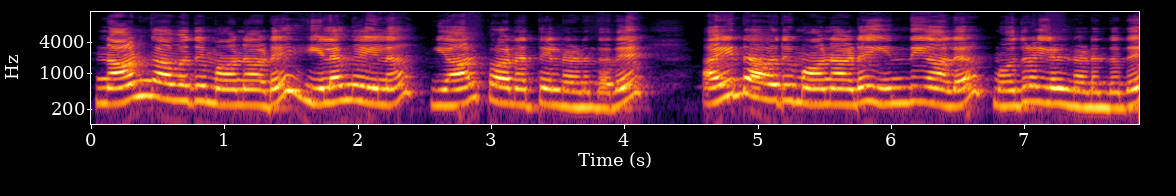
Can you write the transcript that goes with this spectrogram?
நான்காவது மாநாடு இலங்கையில் யாழ்ப்பாணத்தில் நடந்தது. ஐந்தாவது மாநாடு இந்தியாவில் மதுரையில் நடந்தது.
